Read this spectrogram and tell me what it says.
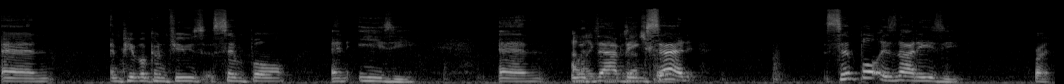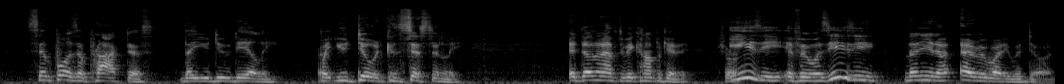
and and people confuse simple and easy. And I with like that, that being said, simple is not easy. Right. Simple is a practice that you do daily, Right. but you do it consistently. It doesn't have to be complicated. Sure. Easy, if it was easy, then you know everybody would do it.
